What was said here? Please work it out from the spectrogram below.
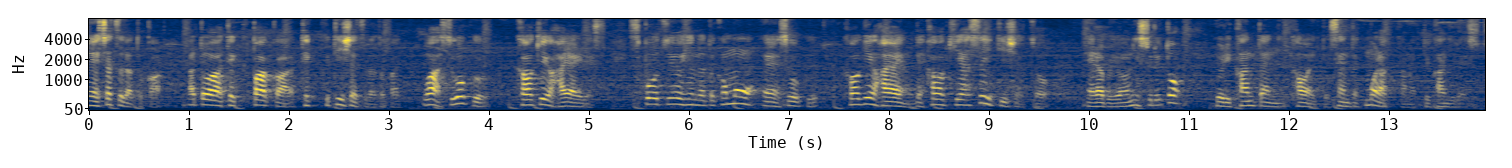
えシャツだとかあとはテックパーカーテック T シャツだとかはすごく乾きが早いです。スポーツ用品だとかも、えすごく乾きが早いので乾きやすい T シャツを選ぶようにするとより簡単に乾いて洗濯も楽かなっていう感じです。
